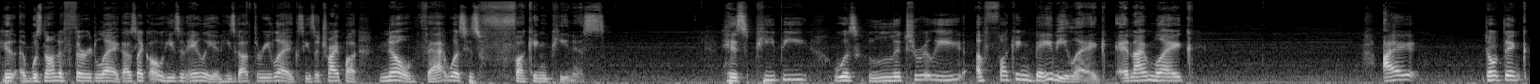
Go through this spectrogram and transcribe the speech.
It was not a third leg. I was like, oh, he's an alien. He's got three legs. He's a tripod. No, that was his fucking penis. His peepee was literally a fucking baby leg. And I'm like, I don't think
